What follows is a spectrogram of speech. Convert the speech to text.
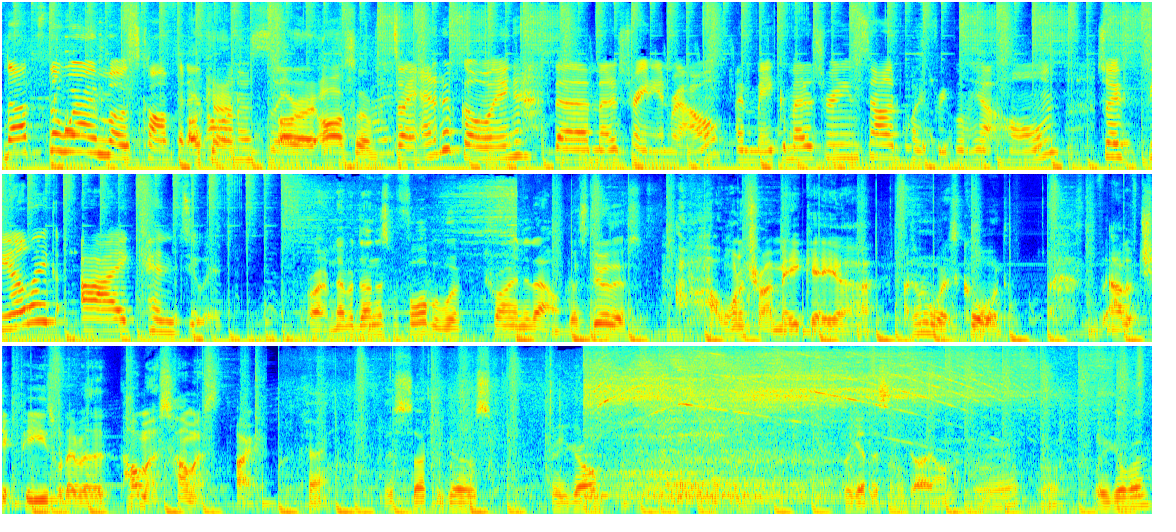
That's the where I'm most confident, Okay. honestly. All right. Awesome. So I ended up going the Mediterranean route. I make a Mediterranean salad quite frequently at home. So I feel like I can do it. All right, I've never done this before, but we're trying it out. Let's do this. I want to try and make a, uh, I don't know what it's called, out of chickpeas, whatever, hummus, hummus. All right. Okay, this sucker goes, There you go. we get this little guy on. There you go, brother.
